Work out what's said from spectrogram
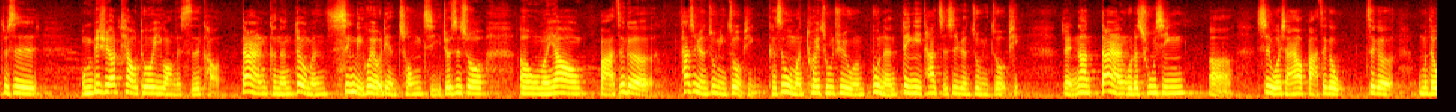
就是我们必须要跳脱以往的思考，当然可能对我们心里会有点冲击，就是说，呃，我们要把这个。它是原住民作品，可是我们推出去，我们不能定义它只是原住民作品。对，那当然我的初心，呃，是我想要把这个这个我们的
